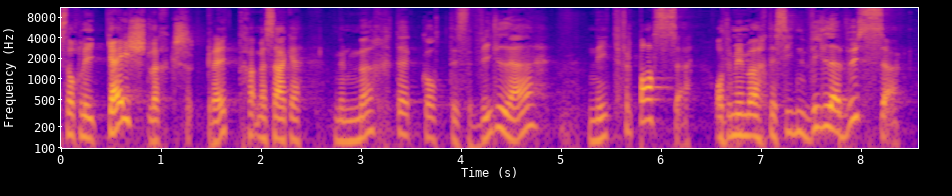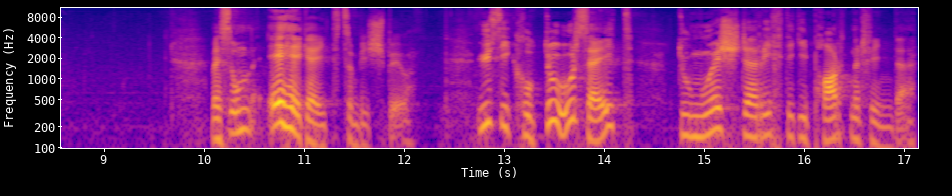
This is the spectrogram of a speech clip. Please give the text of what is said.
so ein bisschen geistlich geredet, könnte man sagen, wir möchten Gottes Willen nicht verpassen. Oder wir möchten seinen Willen wissen. Wenn es um Ehe geht zum Beispiel. Unsere Kultur sagt, du musst den richtigen Partner finden.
